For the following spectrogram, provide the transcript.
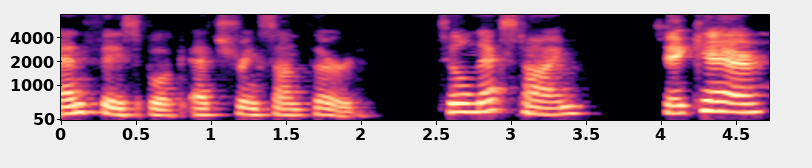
and Facebook at Shrinks on Third. Till next time, take care.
